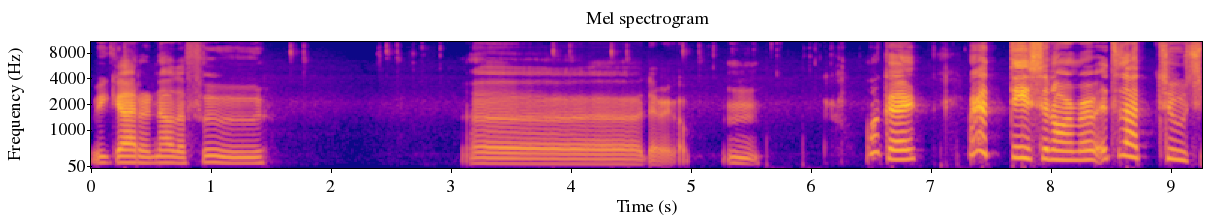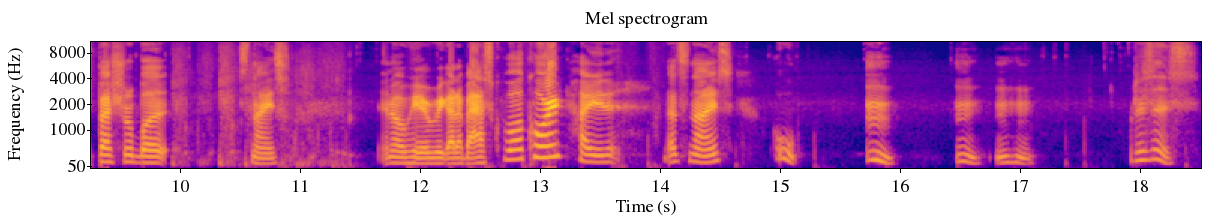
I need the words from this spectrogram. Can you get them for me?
We got another food. Uh, there we go. Hmm. Okay. We got decent armor. It's not too special, but it's nice. And over here we got a basketball court. How you? That's nice. Oh. Mm. Mm. Mm. -hmm. What is this?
